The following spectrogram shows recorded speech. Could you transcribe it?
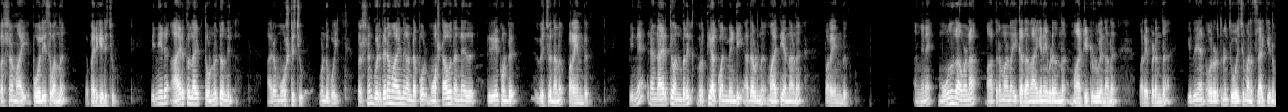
പ്രശ്നമായി പോലീസ് വന്ന് പരിഹരിച്ചു. പിന്നീട് ആയിരത്തി തൊള്ളായിരത്തി തൊണ്ണൂറ്റൊന്നിൽ ആരോ മോഷ്ടിച്ചു കൊണ്ടുപോയി. പ്രശ്നം ഗുരുതരമായെന്ന് കണ്ടപ്പോൾ മോഷ്ടാവ് തന്നെ ഇത് തിരികെ കൊണ്ട് വെച്ചു എന്നാണ് പറയുന്നത്. പിന്നെ രണ്ടായിരത്തി ഒൻപതിൽ വൃത്തിയാക്കുവാൻ വേണ്ടി അത് അവിടുന്ന് മാറ്റി എന്നാണ് പറയുന്നത്. അങ്ങനെ മൂന്ന് തവണ മാത്രമാണ് ഈ കഥാനായകനെ ഇവിടെ നിന്ന് മാറ്റിയിട്ടുള്ളൂ എന്നാണ് പറയപ്പെടുന്നത്. ഇത് ഞാൻ ഓരോരുത്തരും ചോദിച്ച് മനസ്സിലാക്കിയതും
